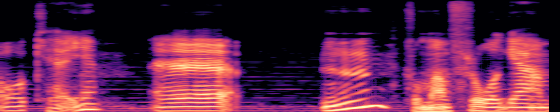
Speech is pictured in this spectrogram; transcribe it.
Okej. Okay. Eh, Mm. Får man fråga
